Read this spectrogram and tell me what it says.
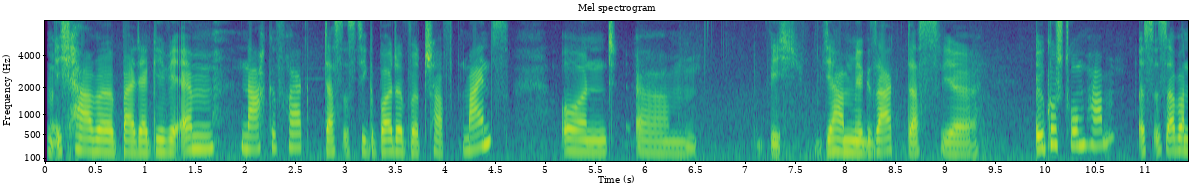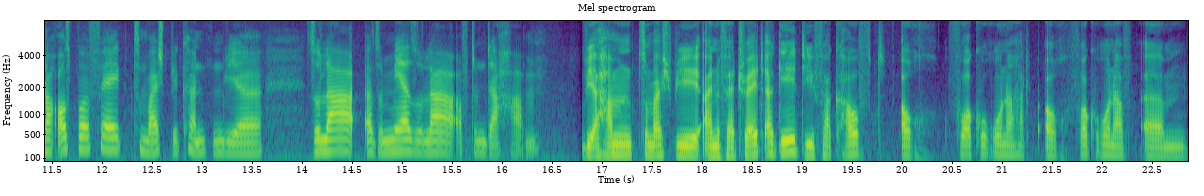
Ich habe bei der GWM nachgefragt, das ist die Gebäudewirtschaft Mainz. Und ähm, ich, die haben mir gesagt, dass wir Ökostrom haben. Es ist aber noch ausbaufähig. Zum Beispiel könnten wir Solar, also mehr Solar auf dem Dach haben. Wir haben zum Beispiel eine Fairtrade AG, die verkauft auch vor Corona, hat auch vor Corona ähm,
